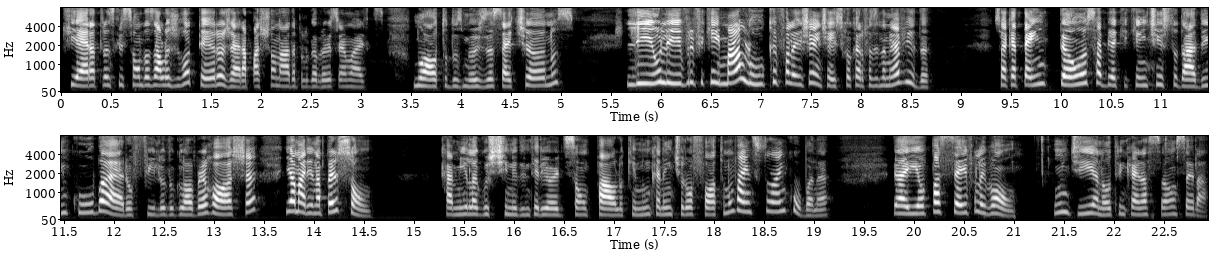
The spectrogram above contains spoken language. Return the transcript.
que era a transcrição das aulas de roteiro. Eu já era apaixonada pelo Gabriel Garcia Marques no alto dos meus 17 anos. Li o livro e fiquei maluca e falei, gente, é isso que eu quero fazer na minha vida. Só que até então eu sabia que quem tinha estudado em Cuba era o filho do Glauber Rocha e a Marina Persson. Camila Agostini, do interior de São Paulo, que nunca nem tirou foto, não vai estudar em Cuba, né? E aí eu passei e falei, bom, um dia, na outra encarnação, sei lá.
